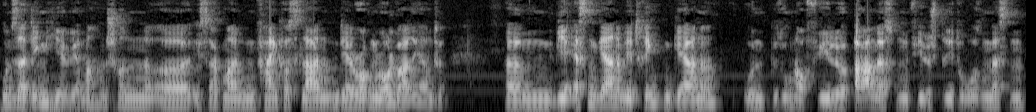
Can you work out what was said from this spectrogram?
unser Ding hier. Wir machen schon, äh, ich sag mal, einen Feinkostladen in der Rock'n'Roll-Variante. Ähm, wir essen gerne, wir trinken gerne und besuchen auch viele Barmessen, viele Spirituosenmessen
